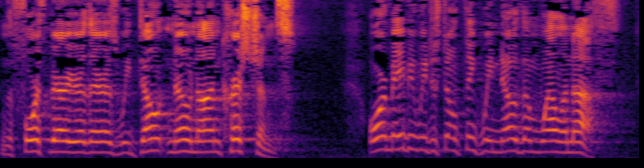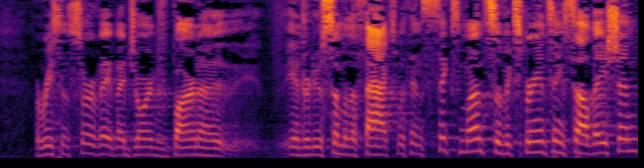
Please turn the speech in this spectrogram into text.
And the fourth barrier there is we don't know non Christians. Or maybe we just don't think we know them well enough. A recent survey by George Barna introduced some of the facts. Within six months of experiencing salvation,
